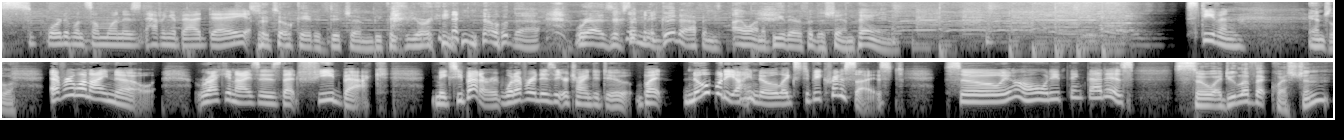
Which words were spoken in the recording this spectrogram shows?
supportive when someone is having a bad day. So it's okay to ditch him because you already know that. Whereas if something good happens, I want to be there for the champagne. Stephen, Angela. everyone I know recognizes that feedback makes you better, whatever it is that you're trying to do. But nobody I know likes to be criticized. So, you know, what do you think that is? So I do love that question.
